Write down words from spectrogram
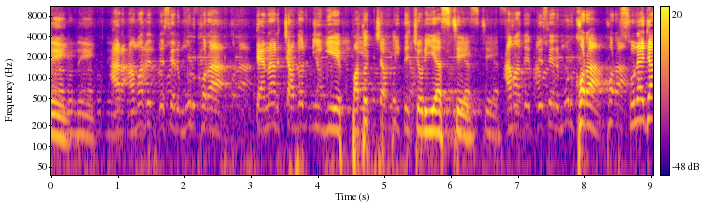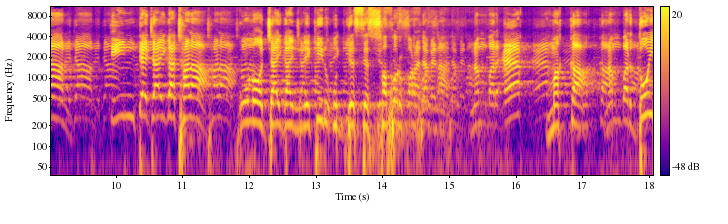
নেই। আর আমাদের দেশের মূর্খরা ট্যানার চাদর নিয়ে গিয়ে পাথর চাপড়িতে চড়িয়ে আসছে। আমাদের দেশের মূর্খরা, শুনে যান, তিনটে জায়গা ছাড়া কোনো জায়গায় নেকির উদ্দেশ্যে সফর করা যাবে না। নাম্বার এক মক্কা নাম্বার দুই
